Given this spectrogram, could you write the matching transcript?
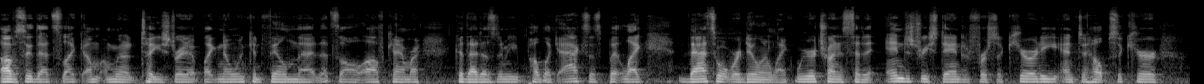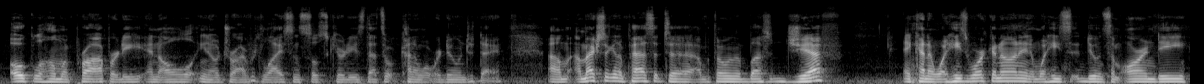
obviously that's like I'm, I'm going to tell you straight up like no one can film that that's all off camera because that doesn't mean public access but like that's what we're doing like we're trying to set an industry standard for security and to help secure Oklahoma property and all you know driver's license, social securities. That's what kind of what we're doing today. Um, I'm actually going to pass it to I'm throwing the bus Jeff and kind of what he's working on and what he's doing some R and D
